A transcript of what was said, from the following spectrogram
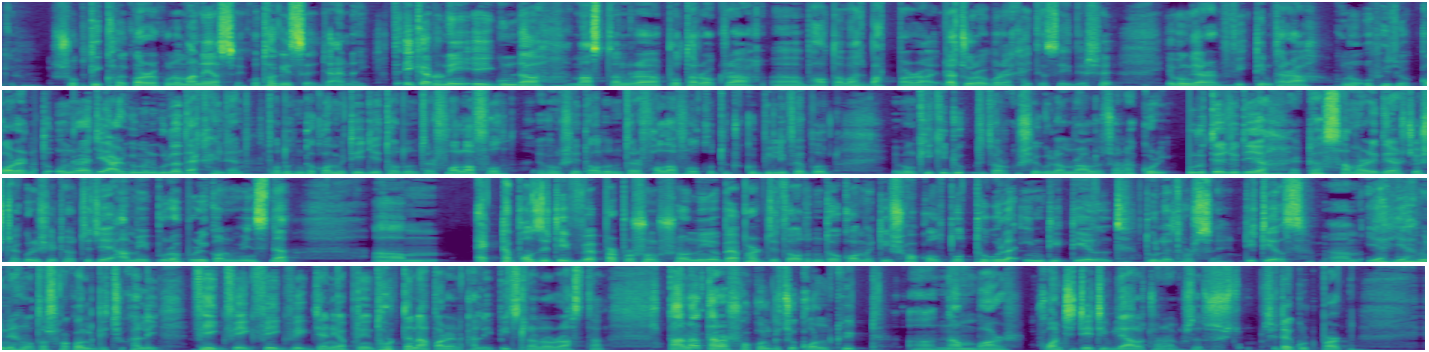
শক্তি ক্ষয় করার কোনো মানে আছে? কোথাও গেছে? যায় নাই। তো এই কারণে এই গুন্ডা মাস্তানরা, প্রতারকরা ভাওতাবাজ বাটপাড়া এরা চোরে পড়ে খাইতেছে এই দেশে। এবং যারা ভিকটিম তারা কোনো অভিযোগ করেন তো ওনারা যে আর্গুমেন্টগুলো দেখাইলেন, তদন্ত কমিটি যে তদন্তের ফলাফল এবং সেই তদন্তের ফলাফল কতটুকু বিলিভেবল এবং কী কী যুক্তিতর্ক সেগুলো আমরা আলোচনা করি। শুরুতে যদি একটা সামারি দেওয়ার চেষ্টা করি, সেটা হচ্ছে যে, আমি পুরোপুরি কনভিন্স না। একটা পজিটিভ ব্যাপার, প্রশংসনীয় ব্যাপার, যে তদন্ত কমিটি সকল তথ্যগুলো ইন ডিটেলড তুলে ধরছে। ডিটেলস ইয়াহিয়ামিনের মতো সকল কিছু খালি ভেগ ভেগ ভেগ ভেগ জানি আপনি ধরতে না পারেন, খালি পিছলানোর রাস্তা। তা না, তারা সকল কিছু কনক্রিট নাম্বার কোয়ান্টিটেটিভলি আলোচনা করছে। সেটা গুড পার্ট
